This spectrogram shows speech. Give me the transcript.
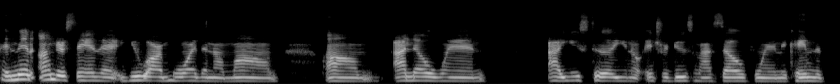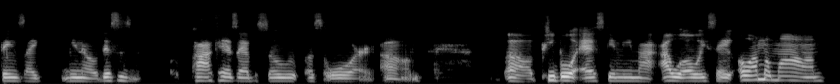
And then understand that you are more than a mom. Um, I know when I used to, you know, introduce myself when it came to things like, you know, this is podcast episode or um, uh, people asking me my, I will always say, oh, I'm a mom,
